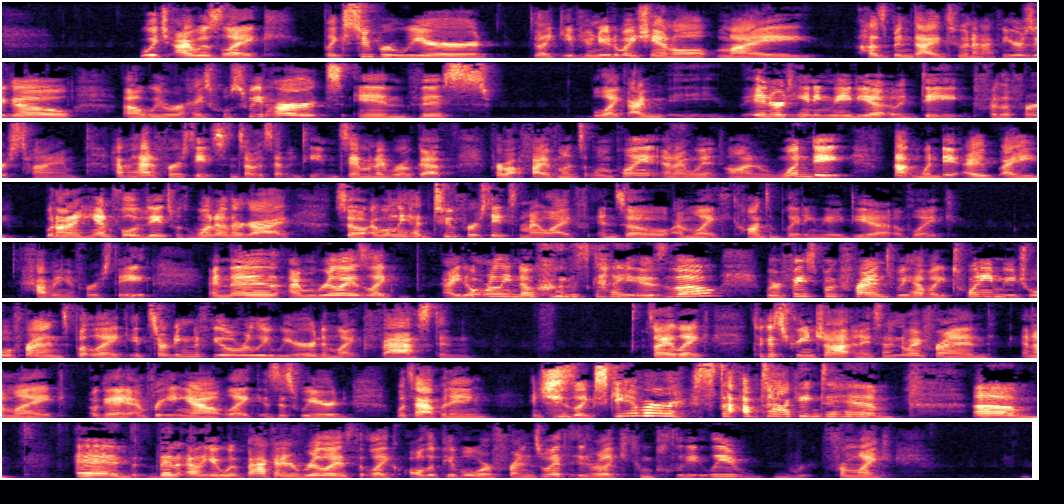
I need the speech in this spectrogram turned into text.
which I was like, like super weird. Like, if you're new to my channel, my husband died two and a half years ago. Uh, we were high school sweethearts, and this, like, I'm entertaining the idea of a date for the first time. I haven't had a first date since I was 17. Sam and I broke up for about five months at one point, and I went on one date, not one date, I, I went on a handful of dates with one other guy. So I've only had two first dates in my life. And so I'm like contemplating the idea of like having a first date. And then I'm realized like I don't really know who this guy is though. We're Facebook friends. We have like 20 mutual friends, but like it's starting to feel really weird and like fast and so I like took a screenshot and I sent it to my friend and I'm like, okay, I'm freaking out. Like, is this weird? What's happening? And she's like, scammer, stop talking to him. Um, and then I, like I went back and I realized that like all the people we're friends with is like completely from like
